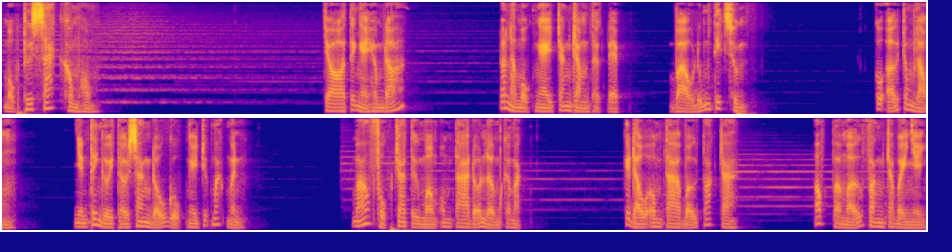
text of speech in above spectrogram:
Một thứ xác không hồn. Cho tới ngày hôm đó Đó là một ngày trăng rằm thật đẹp. Vào đúng tiết xuân. Cô ở trong lòng, Nhìn thấy người thợ săn đổ gục ngay trước mắt mình. Máu phục ra từ mồm ông ta đỏ lợm cả mặt. Cái đầu ông ta bở toát ra, Ốc và mỡ văng ra bầy nhị.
